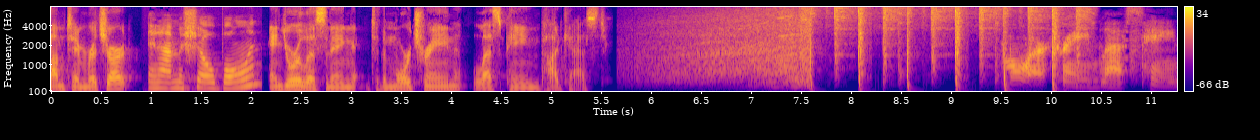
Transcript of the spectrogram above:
I'm Tim Richart. And I'm Michelle Bolin. And you're listening to the More Train, Less Pain podcast. More Train, Less Pain.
